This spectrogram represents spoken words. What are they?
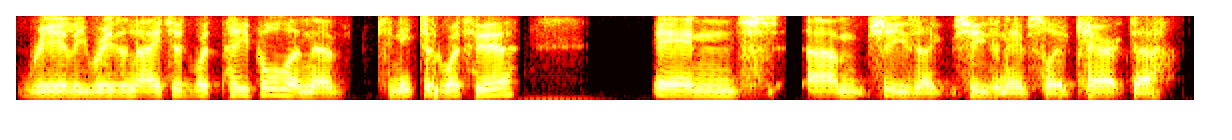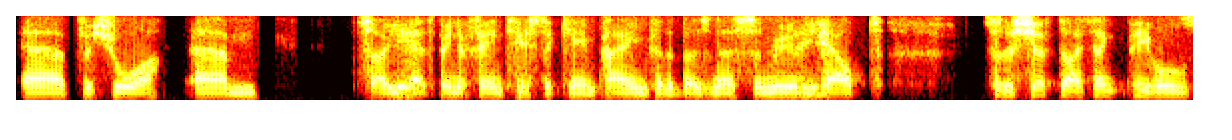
really resonated with people and they've connected with her. And um, she's a she's an absolute character uh, for sure. Um, so yeah, it's been a fantastic campaign for the business and really helped sort of shift. I think people's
